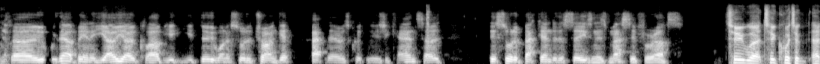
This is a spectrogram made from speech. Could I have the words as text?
Yeah. So without being a yo-yo club, you, you do want to sort of try and get back there as quickly as you can. So this sort of back end of the season is massive for us. Two uh, two quitter uh,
